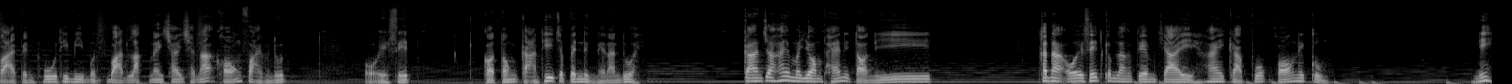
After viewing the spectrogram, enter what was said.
กลายเป็นผู้ที่มีบทบาทหลักในชัยชนะของฝ่ายมนุษย์ โอเอซิสก็ต้องการที่จะเป็นหนึ่งในนั้นด้วย การจะให้มายอมแพ้ในตอนนี้ ขณะโอเอซิสกำลังเตรียมใจให้กับพวกพ้องในกลุ่ม นี่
